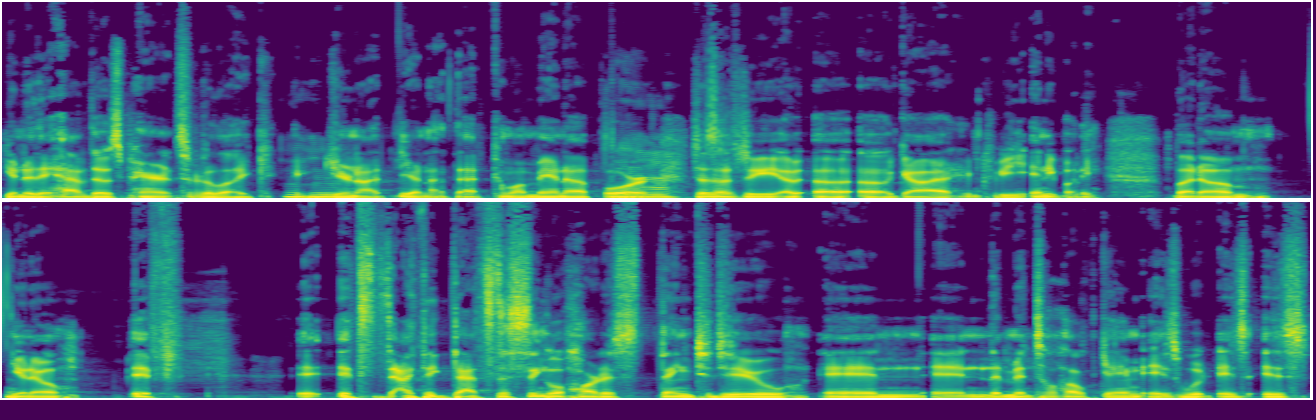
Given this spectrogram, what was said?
you know they have those parents that are like, you're not you're not that, come on, man up, or Yeah. doesn't have to be a, a, a guy, it could be anybody, but um, you know if it's I think that's the single hardest thing to do in in the mental health game is what is is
